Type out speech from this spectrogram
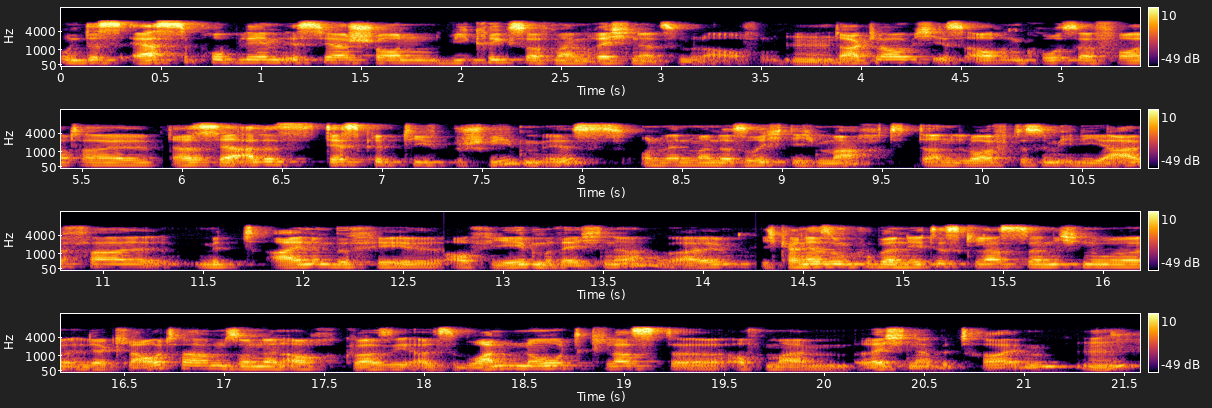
Und das erste Problem ist ja schon, wie kriegst du auf meinem Rechner zum Laufen? Mhm. Da glaube ich, ist auch ein großer Vorteil, dass es ja alles deskriptiv beschrieben ist. Und wenn man das richtig macht, dann läuft es im Idealfall mit einem Befehl auf jedem Rechner, weil ich kann ja so ein Kubernetes-Cluster nicht nur in der Cloud haben, sondern auch quasi als OneNote-Cluster auf meinem Rechner betreiben mhm.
